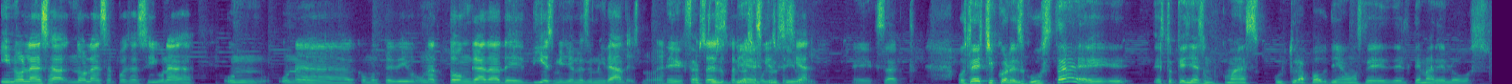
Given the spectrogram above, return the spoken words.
Y, no, lanza, no lanza pues así una, una, ¿cómo te digo? Una tongada de 10 millones de unidades, ¿no? Exacto. eso también es muy especial. Exacto. ¿A ustedes, chicos, les gusta eh, eh, esto que ya es un poco más cultura pop, digamos, del tema de los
